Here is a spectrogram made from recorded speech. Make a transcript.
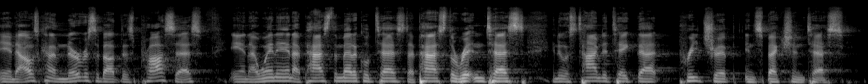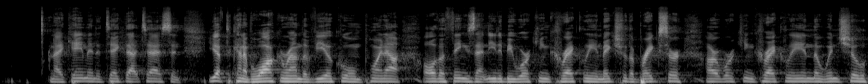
And I was kind of nervous about this process, and I went in, I passed the medical test, I passed the written test, and it was time to take that pre trip inspection test. And I came in to take that test, and you have to kind of walk around the vehicle and point out all the things that need to be working correctly and make sure the brakes are, are working correctly and the windshield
